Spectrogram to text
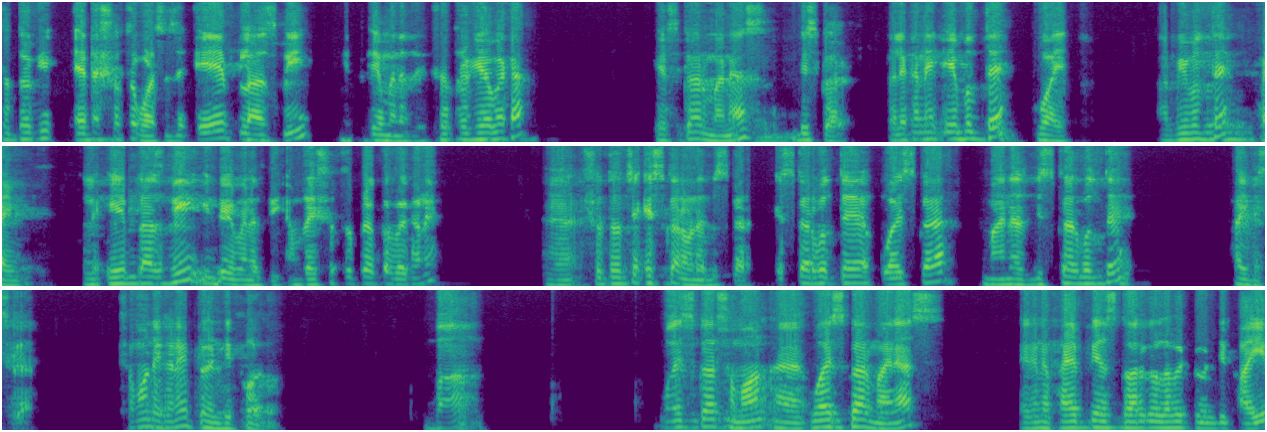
সূত্র কি? এটা সূত্র পড়েছে যে A plus B A minus B সূত্র কি হবে এটা? A square minus B square তাহলে এখানে এ বলতে ওয়াই আর বি বলতে ফাইভ তাহলে A plus B into A minus B আমরা এই সূত্র প্রয়োগ করব এখানে। সূত্র হচ্ছে স্কোয়ার মাইনাস স্কোয়ার স্কোয়ার বলতে Y square minus B square বলতে ফাইভ স্কোয়ার সমান এখানে টোয়েন্টি ফোর বা ওয়াই স্কোয়ার সমান ওয়াই স্কোয়ার মাইনাস এখানে ফাইভ কে স্কোয়ার করলে হবে টোয়েন্টি ফাইভ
